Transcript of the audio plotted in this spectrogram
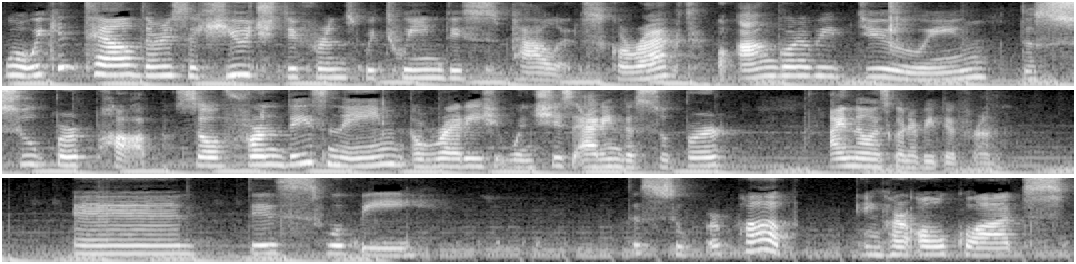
Well, we can tell there is a huge difference between these palettes, correct? I'm gonna be doing the Super Pop. So from this name already, when she's adding the Super, I know it's gonna be different. And this will be the Super Pop. In her old quads,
